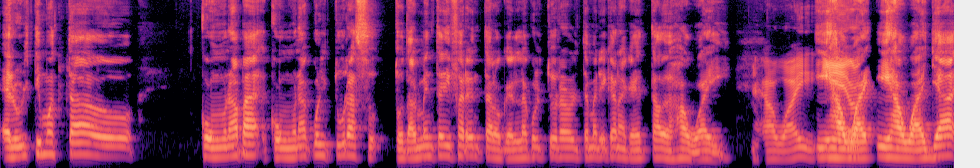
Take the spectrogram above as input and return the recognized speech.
El último estado con una, con una cultura su- totalmente diferente a lo que es la cultura norteamericana, que es el estado de Hawái. Hawái. Y, Hawái, y Hawái ya,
